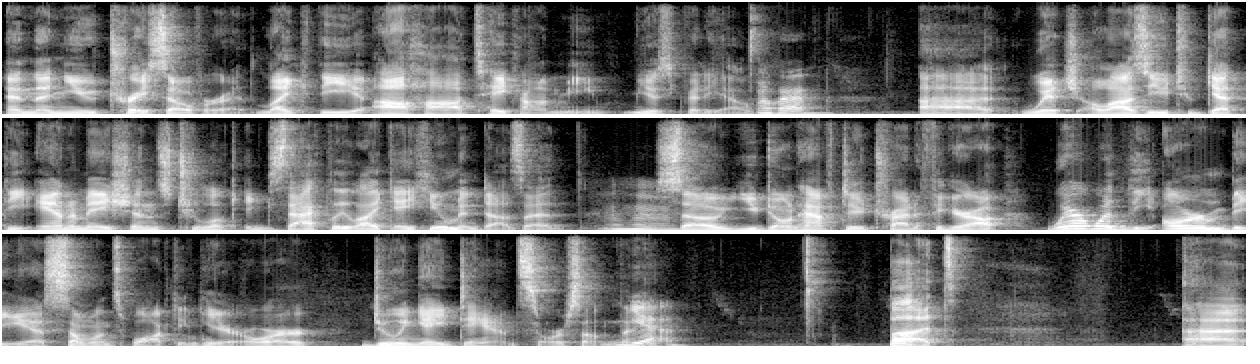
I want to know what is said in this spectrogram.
and then you trace over it, like the a-ha Take On Me music video. Okay. Uh, which allows you to get the animations to look exactly like a human does it. Mm-hmm. So you don't have to try to figure out where would the arm be as someone's walking here or doing a dance or something. Yeah. But uh,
